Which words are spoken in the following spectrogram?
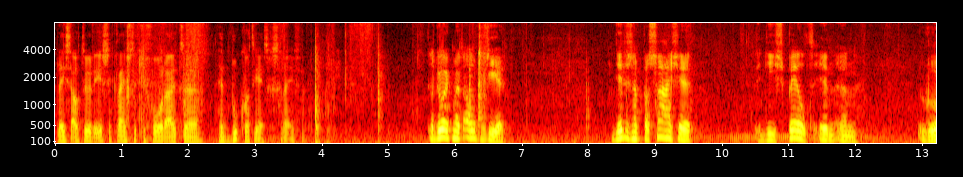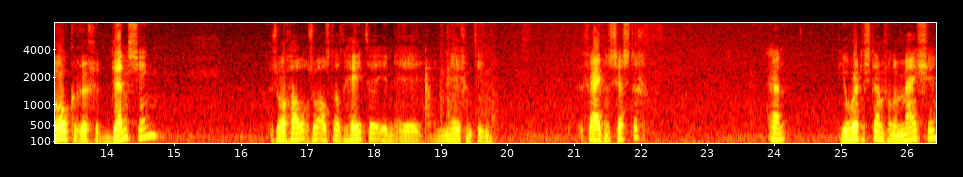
leest de auteur eerst een klein stukje voor uit het boek wat hij heeft geschreven. Dat doe ik met alle plezier. Dit is een passage die speelt in een rokerige dancing, zoals dat heette in, eh, in 1965. En je hoort de stem van een meisje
